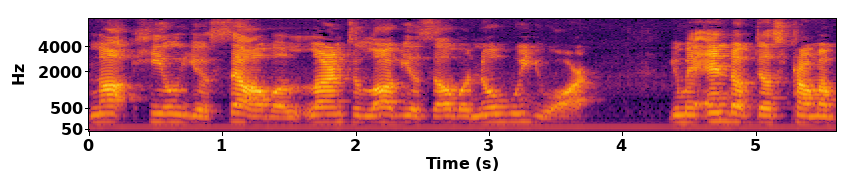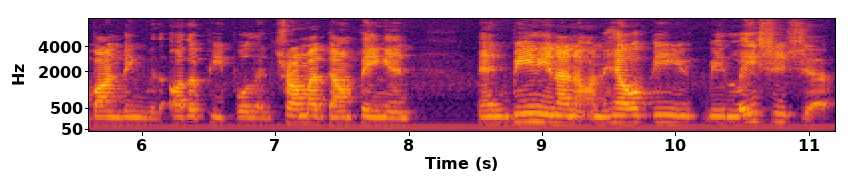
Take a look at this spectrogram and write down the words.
not heal yourself or learn to love yourself or know who you are, you may end up just trauma bonding with other people and trauma dumping and and being in an unhealthy relationship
